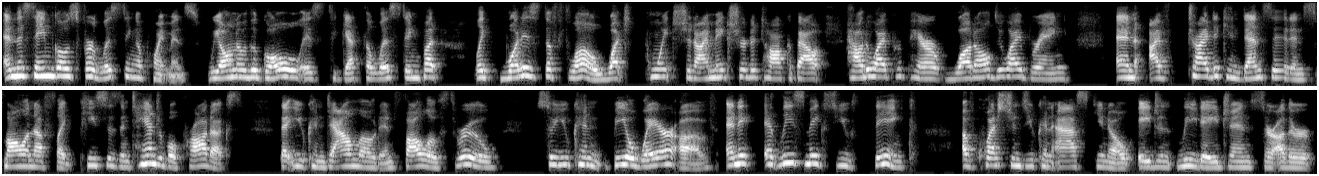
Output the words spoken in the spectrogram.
And the same goes for listing appointments. We all know the goal is to get the listing, but like what is the flow what point should i make sure to talk about how do i prepare what all do i bring and i've tried to condense it in small enough like pieces and tangible products that you can download and follow through so you can be aware of and it at least makes you think of questions you can ask you know agent lead agents or other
